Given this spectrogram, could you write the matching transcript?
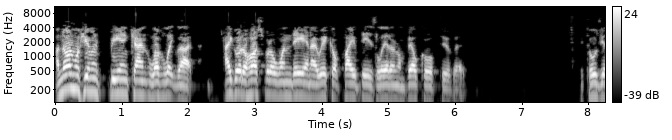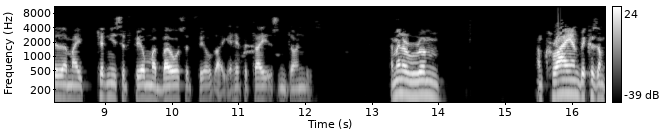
a normal human being can't live like that. I go to hospital one day and I wake up five days later and I'm velcro to a bed. I told you that my kidneys had failed, my bowels had failed, I got hepatitis and jaundice. I'm in a room. I'm crying because I'm,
